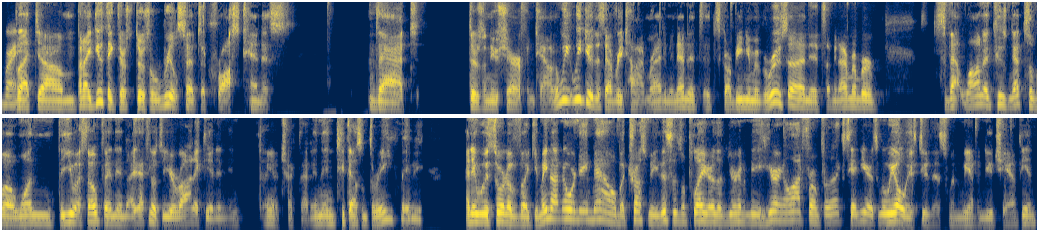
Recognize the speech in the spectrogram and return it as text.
Right. But um, but I do think there's there's a real sense across tennis that there's a new sheriff in town. And we, we do this every time, right? I mean, and it's, it's Garbiñe Muguruza, and it's, I mean, I remember Svetlana Kuznetsova won the U.S. Open, and I, I think it was a Erotic did, and, and I gotta check that, in, in 2003, maybe. And it was sort of like, you may not know her name now, but trust me, this is a player that you're going to be hearing a lot from for the next 10 years. I mean, we always do this when we have a new champion,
